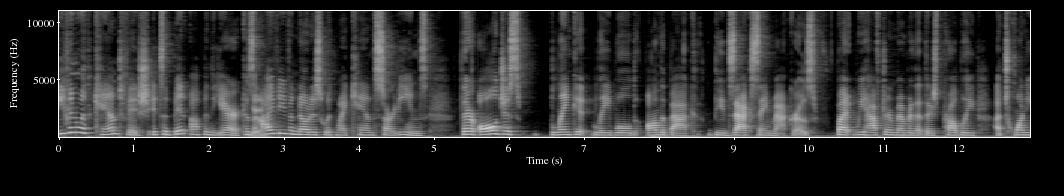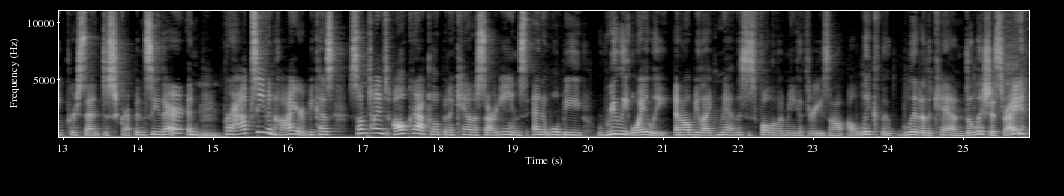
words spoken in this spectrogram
even with canned fish, it's a bit up in the air because Yeah. I've even noticed with my canned sardines, they're all just blanket labeled on the back the exact same macros. But we have to remember that there's probably a 20% discrepancy there and hmm. perhaps even higher because sometimes I'll crack open a can of sardines and it will be really oily. And I'll be like, man, this is full of omega 3s. And I'll, I'll lick the lid of the can. Delicious, right?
